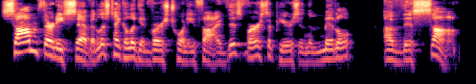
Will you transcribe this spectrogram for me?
Psalm 37, let's take a look at verse 25. This verse appears in the middle of this psalm.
